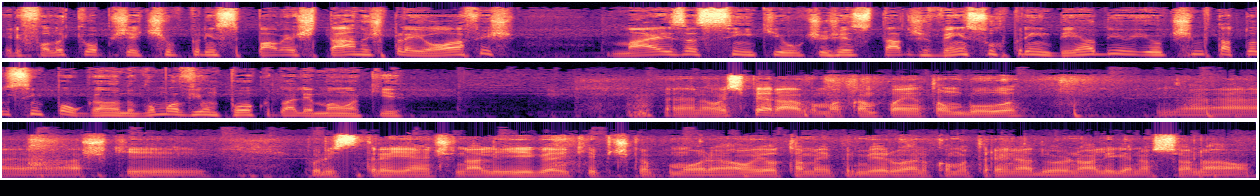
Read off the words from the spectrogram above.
Ele falou que o objetivo principal é estar nos playoffs, mas assim, que, que os resultados vêm surpreendendo e, e o time está todo se empolgando. Vamos ouvir um pouco do alemão aqui. É, não esperava uma campanha tão boa. Né? Acho que por estreante na Liga, a equipe de Campo Mourão, eu também primeiro ano como treinador na Liga Nacional.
